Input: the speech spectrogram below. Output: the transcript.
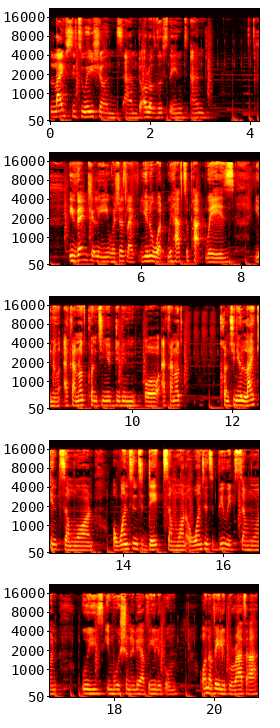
life situations, and all of those things. And eventually, it was just like, you know what, we have to part ways. You know, I cannot continue dealing, or I cannot continue liking someone or wanting to date someone or wanting to be with someone who is emotionally available, unavailable rather.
